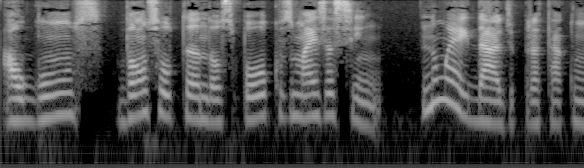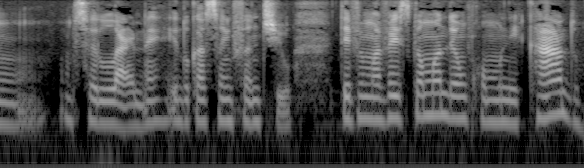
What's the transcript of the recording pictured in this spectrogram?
Alguns vão soltando aos poucos, mas assim, não é a idade para estar com um celular, né? Educação infantil. Teve uma vez que eu mandei um comunicado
